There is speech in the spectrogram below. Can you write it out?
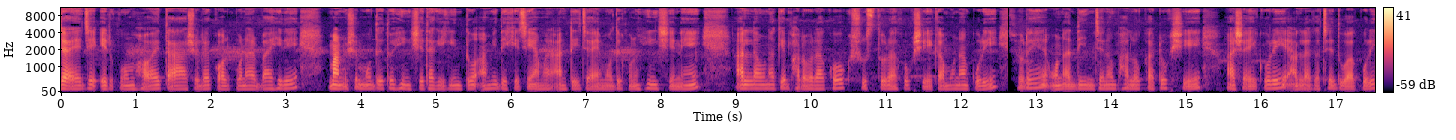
যায় যে এরকম হয়, তা আসলে কল্পনার বাহিরে। মানুষের মধ্যে তো হিংসে থাকে, কিন্তু আমি দেখেছি আমার আন্টি জায়ের মধ্যে কোনো হিংসে নেই। আল্লাহ ওনাকে ভালো রাখুক, সুস্থ রাখুক, সে কামনা করি। আসলে ওনার দিন যেন ভালো কাটুক, সে আশাই করে, আল্লাহর কাছে দোয়া করি।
